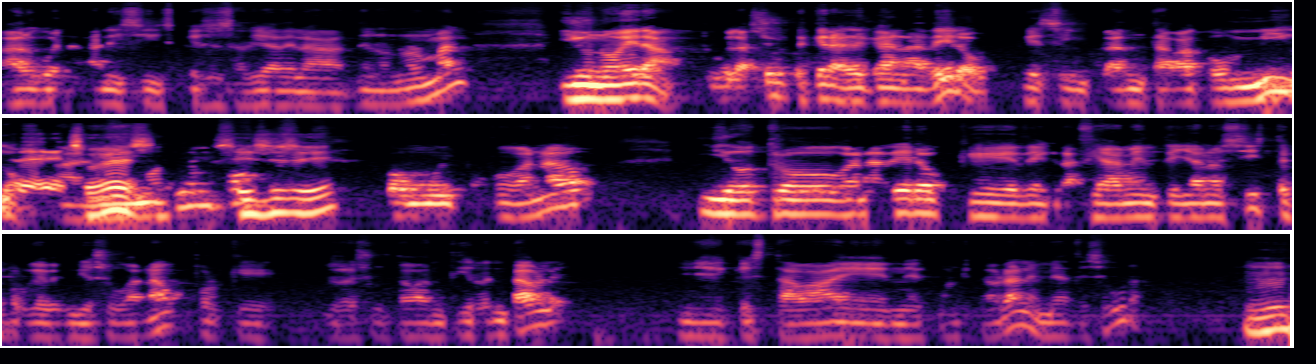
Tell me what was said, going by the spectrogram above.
algo en análisis que se salía de, la, de lo normal. Y uno era, tuve la suerte que era el ganadero que se implantaba conmigo Eso al mismo tiempo, sí, sí, sí. con muy poco ganado. Y otro ganadero que desgraciadamente ya no existe porque vendió su ganado, porque resultaba antirrentable, eh, que estaba en el Cabral, en de Segura. Mm.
